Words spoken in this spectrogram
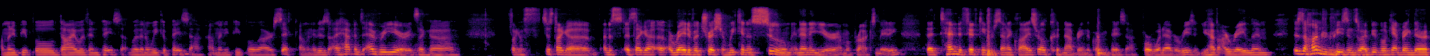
How many people die within Pesach, within a week of Pesach? How many people are sick? How many? There's it happens every year. It's like a it's like a just like a it's like a, a rate of attrition. We can assume in any year, I'm approximating, that 10 to 15 percent of Klal Yisrael could not bring the Korban Pesach for whatever reason. You have Arelim. There's a hundred reasons why people can't bring their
